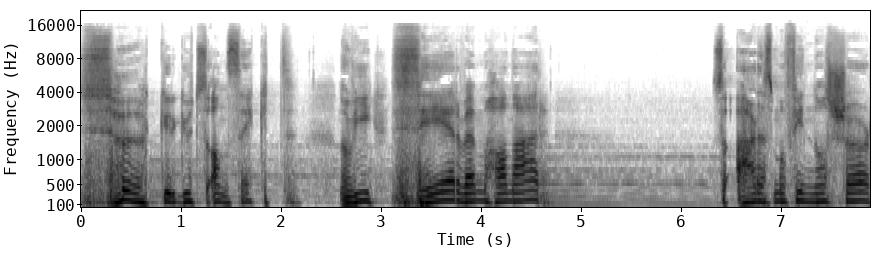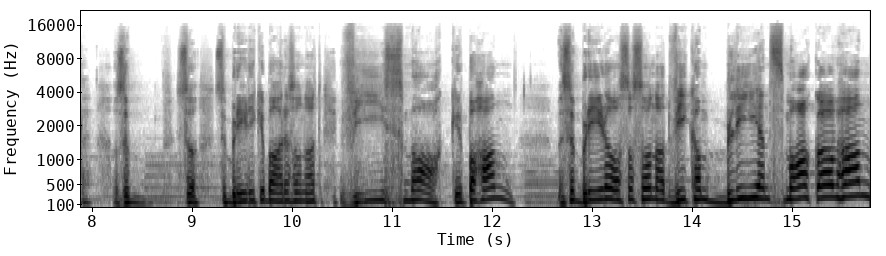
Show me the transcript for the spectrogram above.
søker Guds ansikt, når vi ser hvem han er, så er det som å finne oss sjøl. Og så, så, så, blir det ikke bare sånn at vi smaker på han, men så blir det også sånn at vi kan bli en smak av han.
